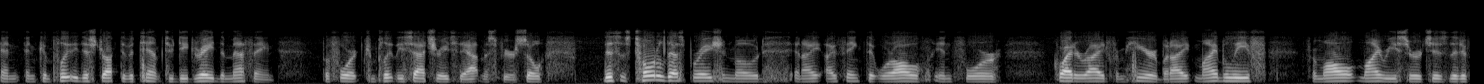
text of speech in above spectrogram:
and, and completely destructive attempt to degrade the methane before it completely saturates the atmosphere. So this is total desperation mode, and I, I think that we're all in for quite a ride from here. But I, my belief from all my research is that if,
